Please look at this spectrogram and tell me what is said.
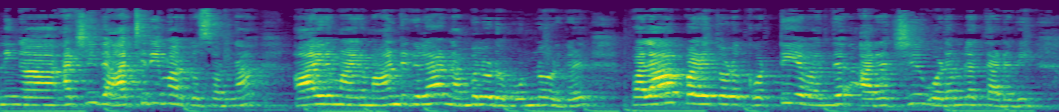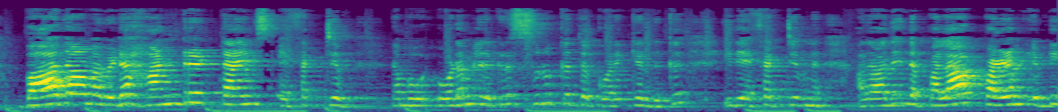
நீங்க ஆக்சுவலி இது ஆச்சரியமா இருக்கும் சொன்னா ஆயிரம் ஆயிரம் ஆண்டுகளா நம்மளோட முன்னோர்கள் பலாப்பழத்தோட கொட்டையை வந்து அரைச்சு உடம்புல தடவி பாதாமை விட ஹண்ட்ரட் டைம்ஸ் எஃபெக்டிவ் நம்ம உடம்புல இருக்கிற சுருக்கத்தை குறைக்கிறதுக்கு இது எஃபெக்டிவ்னு அதாவது இந்த பலாப்பழம் எப்படி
